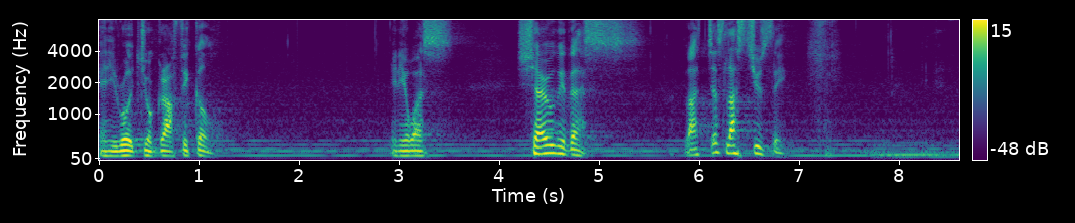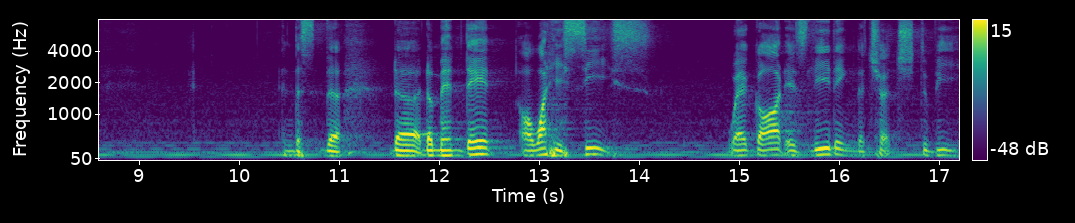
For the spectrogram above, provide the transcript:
And he wrote geographical. And he was sharing with us last, just last Tuesday. And the, the, the, the mandate or what he sees where God is leading the church to be.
